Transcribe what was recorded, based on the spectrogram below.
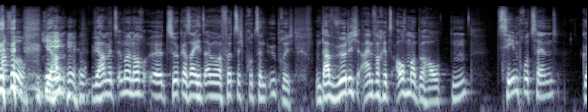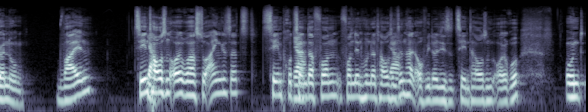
Ach so, okay. wir, haben, wir haben jetzt immer noch äh, circa, sage ich jetzt einmal mal, 40 Prozent übrig. Und da würde ich einfach jetzt auch mal behaupten, 10 Prozent Gönnung. Weil 10.000 ja. Euro hast du eingesetzt, 10 Prozent ja. davon, von den 100.000 ja. sind halt auch wieder diese 10.000 Euro. Und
